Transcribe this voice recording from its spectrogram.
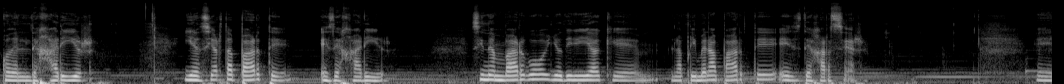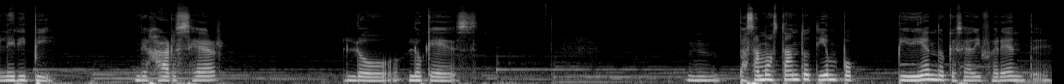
con el dejar ir, y en cierta parte es dejar ir. Sin embargo, yo diría que la primera parte es dejar ser. El let dejar ser lo, lo que es. Mm, pasamos tanto tiempo pidiendo que sea diferente,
